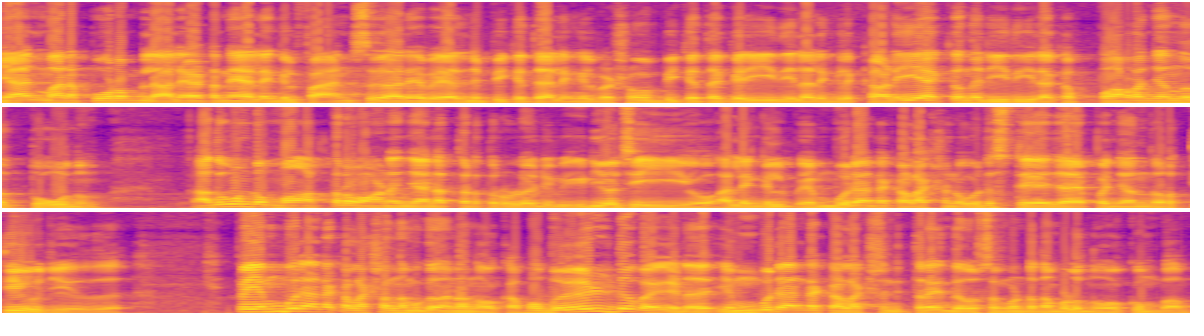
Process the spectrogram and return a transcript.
ഞാൻ മനഃപൂർവം ലാലേട്ടനെ അല്ലെങ്കിൽ ഫാൻസുകാരെ വേദനിപ്പിക്കത്തെ അല്ലെങ്കിൽ വിഷമിപ്പിക്കത്തക്ക രീതിയിൽ അല്ലെങ്കിൽ കളിയാക്കുന്ന രീതിയിലൊക്കെ പറഞ്ഞെന്ന് തോന്നും. അതുകൊണ്ട് മാത്രമാണ് ഞാൻ അത്തരത്തിലുള്ള ഒരു വീഡിയോ ചെയ്യുകയോ അല്ലെങ്കിൽ എമ്പുരാന്റെ കളക്ഷൻ ഒരു സ്റ്റേജ് ആയപ്പോൾ ഞാൻ നിർത്തുകയോ ചെയ്തത്. ഇപ്പോൾ എമ്പുരാന്റെ കളക്ഷൻ നമുക്ക് തന്നെ നോക്കാം. അപ്പോൾ വേൾഡ് വൈഡ് എമ്പുരാന്റെ കളക്ഷൻ ഇത്രയും ദിവസം കൊണ്ട് നമ്മൾ നോക്കുമ്പം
